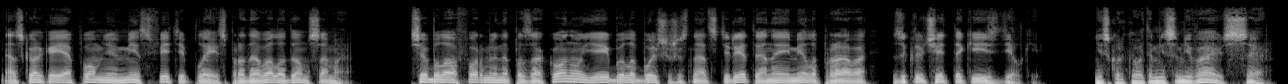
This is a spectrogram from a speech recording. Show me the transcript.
Насколько я помню, мисс Фетти Плейс продавала дом сама. Все было оформлено по закону, ей было больше 16 лет, и она имела право заключать такие сделки. Нисколько в этом не сомневаюсь, сэр.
